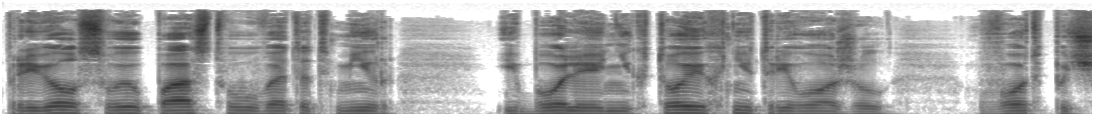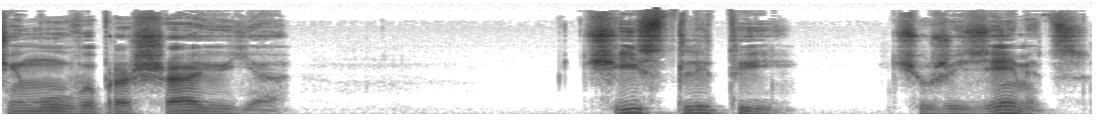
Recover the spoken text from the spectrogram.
привел свою паству в этот мир, и более никто их не тревожил. Вот почему вопрошаю я — Чист ли ты, чужеземец?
